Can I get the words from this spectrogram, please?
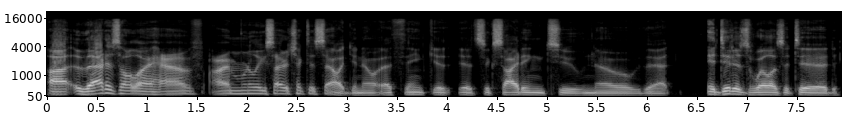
uh, that is all I have. I'm really excited to check this out. You know, I think it, it's exciting to know that it did as well as it did.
